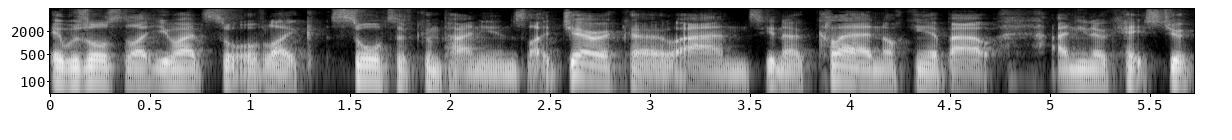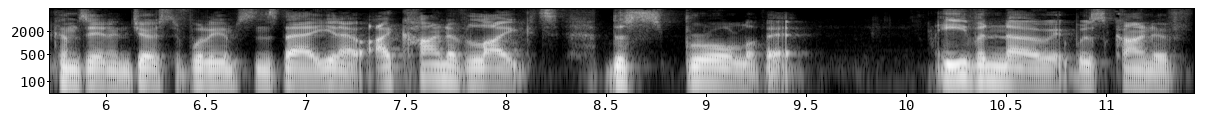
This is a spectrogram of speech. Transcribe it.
It was also like you had sort of like sort of companions like Jericho and you know Claire knocking about, and you know Kate Stewart comes in and Joseph Williamson's there. You know I kind of liked the sprawl of it, even though it was kind of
